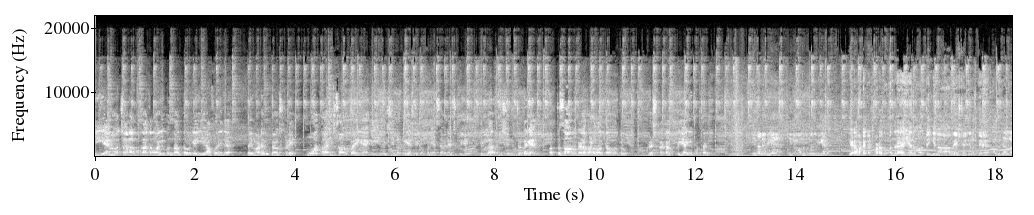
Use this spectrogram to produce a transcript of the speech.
ಈ ಏನು ಚಾನಲ್ ಮುಖಾಂತರವಾಗಿ ಬಂದಂತವ್ರಿಗೆ ಈ ಆಫರ್ ಇದೆ. ದಯಮಾಡಿ ಉಪಯೋಗಿಸ್ಕೊಳ್ಳಿ. ಮೂವತ್ತ ಐದು ಸಾವಿರ ರೂಪಾಯಿಗೆ ಈ ಮಿಷಿನ್ ವಿ ಎಸ್ ಟಿ ಕಂಪನಿಯ seven H P tiller machine ಜೊತೆಗೆ ಹತ್ತು ಸಾವಿರ ಬೆಳೆ ಬಾಳುವಂತ ಒಂದು ಬ್ರಷ್ ಕಟರ್ ಫ್ರೀ ಆಗಿ ಕೊಡ್ತಾ ಇದ್ದೀವಿ ಇನ್ನು ನಿಮಗೆ, ಇದು ಬಂದ್ಬಿಟ್ಟು ನಿಮಗೆ ಎಡಮಟ್ಟೆ ಕಟ್ ಮಾಡೋದು. ಅಂದ್ರೆ ಏನು, ತೆಂಗಿನ ವೇಸ್ಟೇಜ್ ಇರುತ್ತೆ, ಅದನ್ನೆಲ್ಲ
